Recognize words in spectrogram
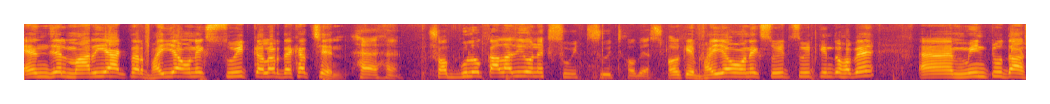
অ্যাঞ্জেল মারিয়া আক্তার। ভাইয়া অনেক সুইট কালার দেখাচ্ছেন। হ্যাঁ হ্যাঁ। সবগুলো কালারই অনেক সুইট সুইট হবে। ওকে ভাইয়াও অনেক সুইট সুইট কিন্তু হবে। মিন্টু দাস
